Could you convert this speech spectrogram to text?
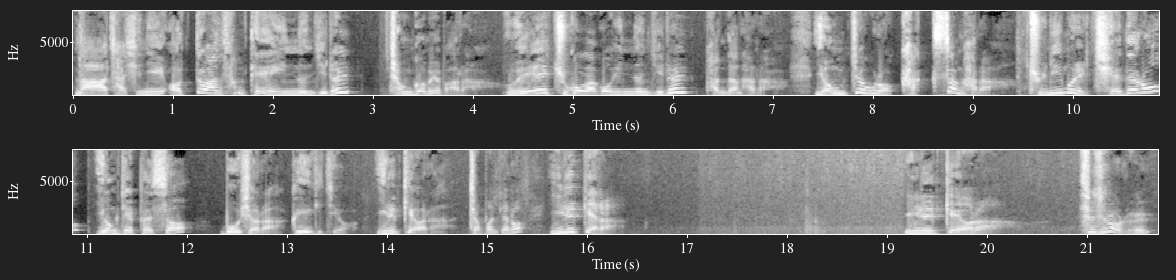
나 자신이 어떠한 상태에 있는지를 점검해 봐라. 왜 죽어가고 있는지를 판단하라. 영적으로 각성하라. 주님을 제대로 영접해서 모셔라. 그 얘기지요. 일깨워라. 첫 번째로 일깨라. 일깨워라. 스스로를.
